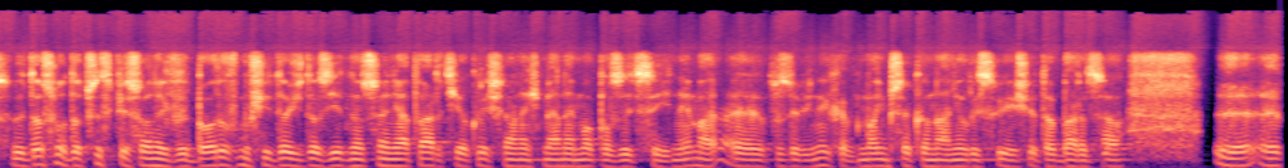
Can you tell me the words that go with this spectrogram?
Żeby doszło do przyspieszonych wyborów, musi dojść do zjednoczenia partii określonych mianem opozycyjnym. A e, w moim przekonaniu rysuje się to bardzo e, e,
